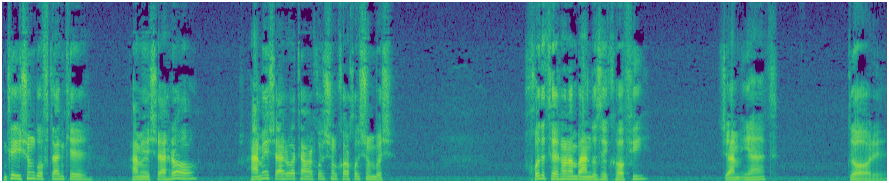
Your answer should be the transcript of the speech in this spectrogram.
اینکه ایشون گفتن که همه شهرها همه شهرها و تمرکزشون کار خودشون باشه. خود تهران هم به اندازه کافی جمعیت داره.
